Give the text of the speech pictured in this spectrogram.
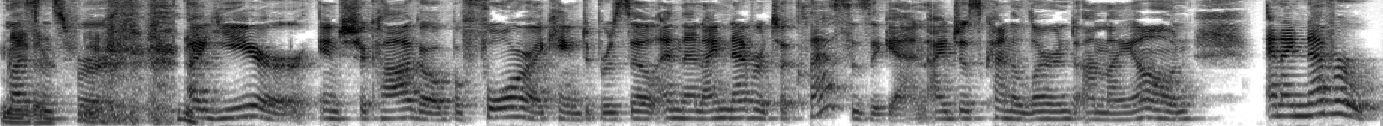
lessons for a year in Chicago before I came to Brazil, and then I never took classes again. I just kind of learned on my own. And I never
